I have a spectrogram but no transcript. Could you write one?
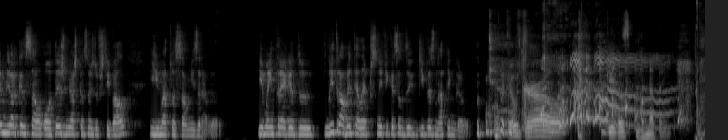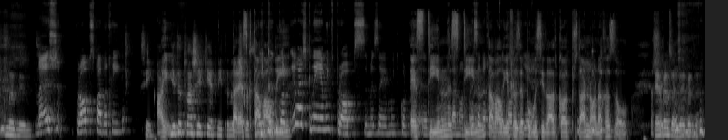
a melhor canção, ou das melhores canções do festival, e uma atuação miserável. E uma entrega de. Literalmente, ela é a personificação de Give Us Nothing Girl. Go girl. Give us nothing. Lamento. Mas props para a barriga. Sim. Ai. E a tatuagem é que é bonita, no Parece que estava ali. corpo- Eu acho que nem é muito props, mas é muito corpo É Steen. Parece Steen, estava ali a fazer publicidade de corpos da nona, arrasou. Achei É verdade, é verdade.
